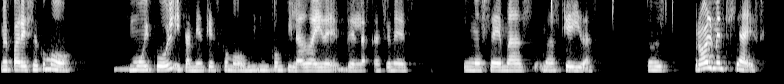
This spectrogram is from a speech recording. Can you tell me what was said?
me pareció como muy cool y también que es como un, compilado ahí de, de, las canciones, no sé, más, más queridas. Entonces, probablemente sea ese.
